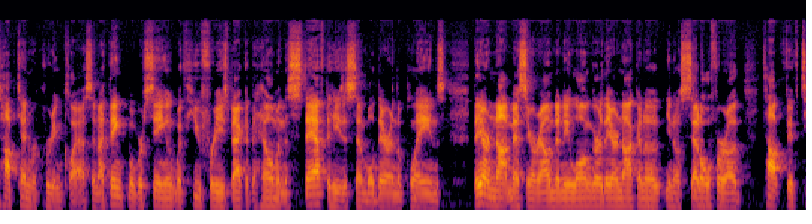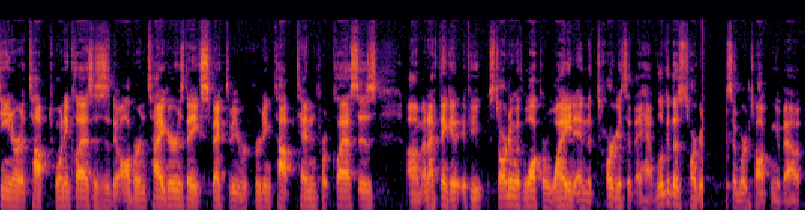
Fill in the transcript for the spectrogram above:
top 10 recruiting class. And I think what we're seeing with Hugh Freeze back at the helm and the staff that he's assembled there in the plains, they are not messing around any longer. They are not going to, you know, settle for a top 15 or a top 20 class. This is the Auburn Tigers. They expect to be recruiting top 10 classes. Um, and I think if you starting with Walker White and the targets that they have, look at those targets that we're talking about.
